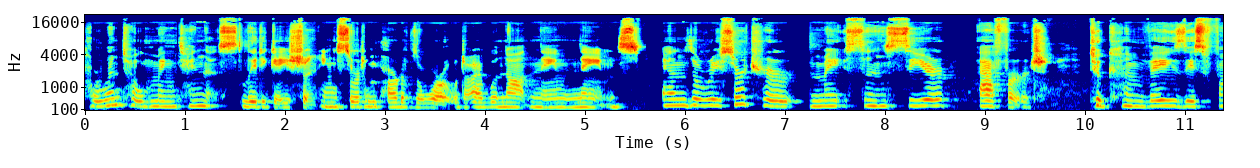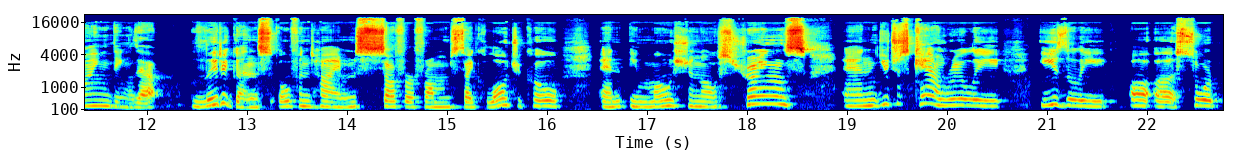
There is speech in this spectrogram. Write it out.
parental maintenance litigation in certain part of the world. I will not name names. And the researcher made sincere effort to convey this finding that litigants oftentimes suffer from psychological and emotional strains, and you just can't really easily uh, uh, sort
